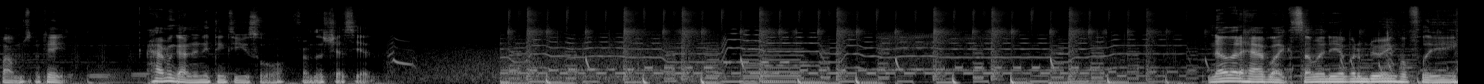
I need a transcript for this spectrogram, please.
Bombs. Okay. Haven't gotten anything too useful from those chests yet. now that I have like some idea of what I'm doing, hopefully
